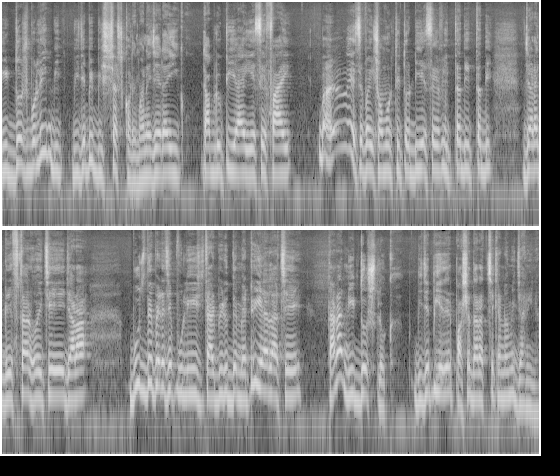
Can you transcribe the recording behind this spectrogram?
নির্দোষ বলেই বিজেপি বিশ্বাস করে। মানে যে এরা এই ডাব্লিউটিআই এসএফআই বা এসএফআই সমর্থিত ডিএসএফ ইত্যাদি ইত্যাদি যারা গ্রেফতার হয়েছে, যারা বুঝতে পেরেছে পুলিশ, তার বিরুদ্ধে ম্যাটেরিয়াল আছে, তারা নির্দোষ লোক। বিজেপি এদের পাশে দাঁড়াচ্ছে কেন আমি জানি না।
